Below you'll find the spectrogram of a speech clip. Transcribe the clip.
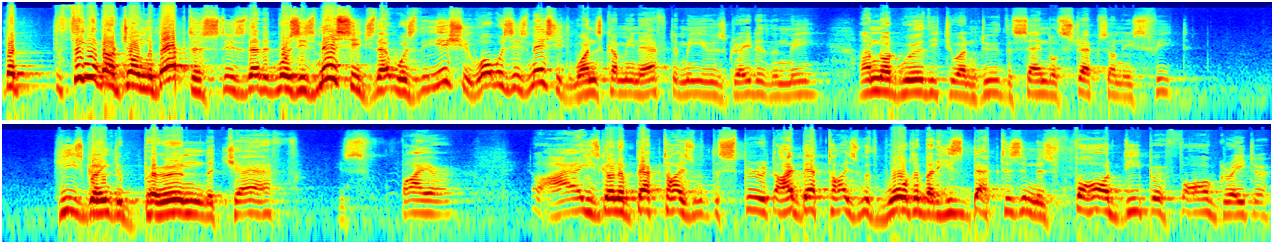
But the thing about John the Baptist is that it was his message that was the issue. What was his message? One's coming after me who is greater than me. I'm not worthy to undo the sandal straps on his feet. He's going to burn the chaff, his fire. I, he's going to baptize with the Spirit. I baptize with water, but his baptism is far deeper, far greater.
